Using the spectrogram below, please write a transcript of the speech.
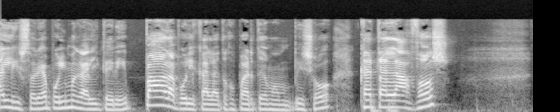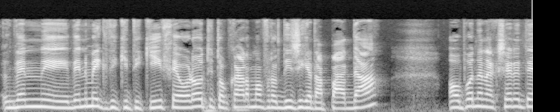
άλλη ιστορία, πολύ μεγαλύτερη. Πάρα πολύ καλά το έχω πάρει το αίμα μου πίσω. Κατά λάθος. Δεν, ε, δεν είμαι εκδικητική. Θεωρώ ότι το κάρμα φροντίζει για τα πάντα. Οπότε να ξέρετε,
